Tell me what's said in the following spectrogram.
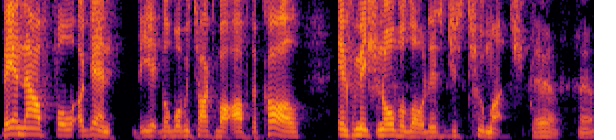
They are now full again. The, the what we talked about off the call, information overload is just too much. Yeah, yeah.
